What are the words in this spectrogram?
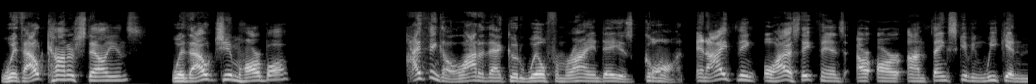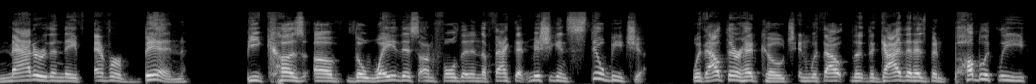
without Connor Stalions, without Jim Harbaugh, I think a lot of that goodwill from Ryan Day is gone. And I think Ohio State fans are, are on Thanksgiving weekend madder than they've ever been because of the way this unfolded and the fact that Michigan still beat you without their head coach and without the, the guy that has been publicly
